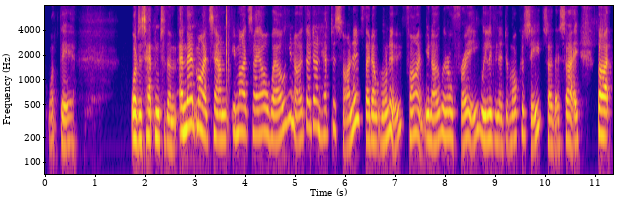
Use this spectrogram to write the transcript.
what they're what has happened to them. And that might sound, you might say, oh, well, you know, they don't have to sign it if they don't want to. Fine. You know, we're all free. We live in a democracy, so they say. But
